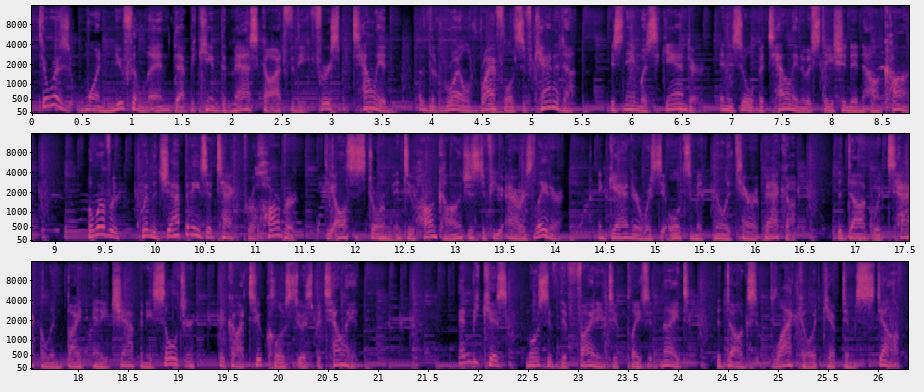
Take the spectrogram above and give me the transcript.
There was one Newfoundland that became the mascot for the 1st Battalion of the Royal Rifles of Canada. His name was Gander, and his old battalion was stationed in Hong Kong. However, when the Japanese attacked Pearl Harbor, they also stormed into Hong Kong just a few hours later, and Gander was the ultimate military backup. The dog would tackle and bite any Japanese soldier that got too close to his battalion. And because most of the fighting took place at night, the dog's black coat kept him stealth,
